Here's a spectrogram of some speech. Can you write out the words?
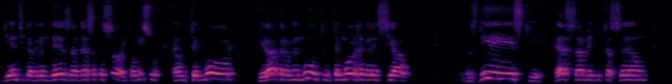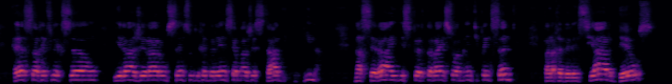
diante da grandeza dessa pessoa. Então isso é um temor, irataramemut, um temor reverencial. Nos diz que essa meditação, essa reflexão irá gerar um senso de reverência à majestade divina nascerá e despertará em sua mente pensante, para reverenciar Deus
